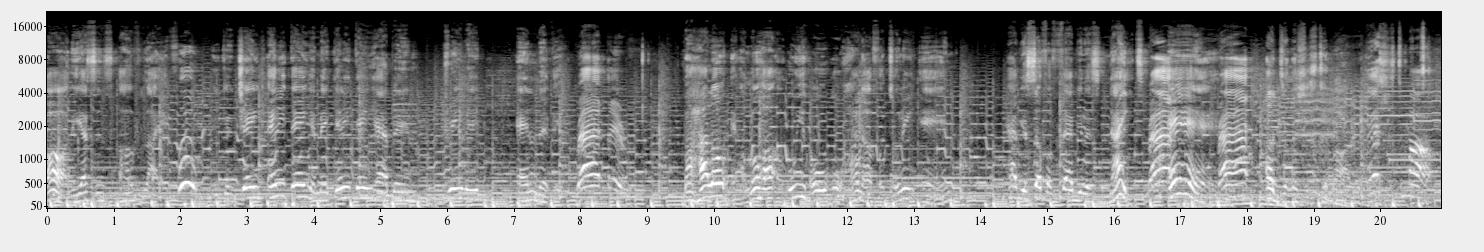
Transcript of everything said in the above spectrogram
are the essence of life. Woo. You can change anything and make anything happen, dreaming and living. Right there. Mahalo and aloha uiho ohana for tuning in. Have yourself a fabulous night Right. and Right. a delicious tomorrow. Delicious tomorrow.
